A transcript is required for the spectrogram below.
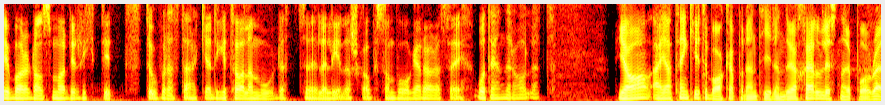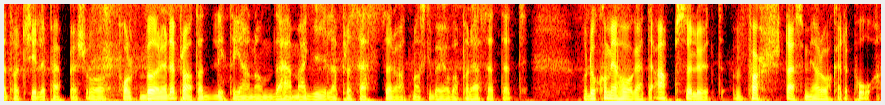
Det är bara de som har det riktigt stora, starka digitala modet eller ledarskap som vågar röra sig åt ändra hållet. Ja, jag tänker tillbaka på den tiden då jag själv lyssnade på Red Hot Chili Peppers och folk började prata lite grann om det här med agila processer och att man ska börja jobba på det sättet. Och då kommer jag ihåg att det absolut första som jag råkade på,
